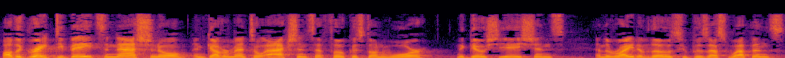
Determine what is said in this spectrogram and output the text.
While the great debates in national and governmental actions have focused on war, negotiations, and the right of those who possess weapons,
